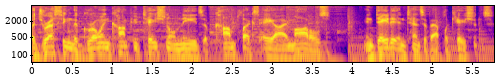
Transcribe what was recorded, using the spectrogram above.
addressing the growing computational needs of complex AI models in data-intensive applications.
